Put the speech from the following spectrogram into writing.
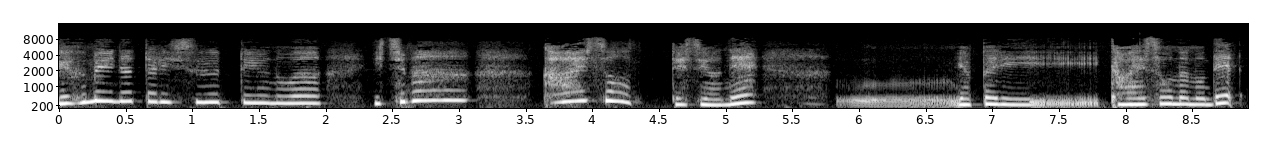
方不明になったりするっていうのは、一番かわいそうですよね。うんやっぱり、かわいそうなので、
